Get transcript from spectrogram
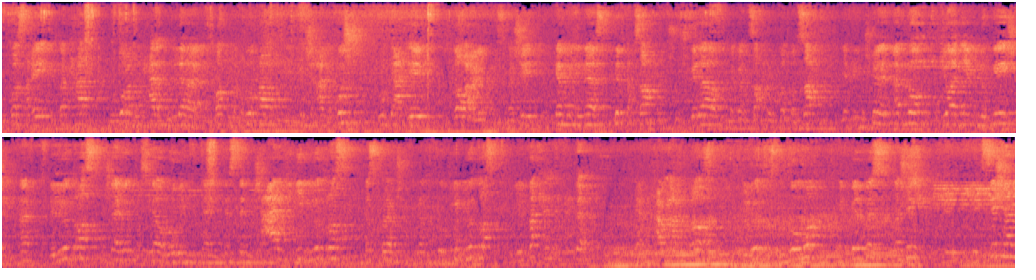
وتوسع إيه؟ الفتحة وتقعد الحاله كلها البطن مفتوحة ما يمكنش حد يخش وانت قاعد إيه؟ تدور ال uterus ماشي؟ كم من الناس. تفتح صح؟ مشكله وفي مكان صح ويفضل صح لكن المشكلة اللي تقابله يقعد يعمل location ها؟ لل uterus مش لاقي ال uterus يلاقي ال rumen ال intestine مش عارف يجيب ال uterus بس كلها مش المفروض تجيب ال uterus للفتحه اللي تحتها يعني حاول اعمل دراسه ال uterus من جوه ال pelvis ماشي؟ ال incision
